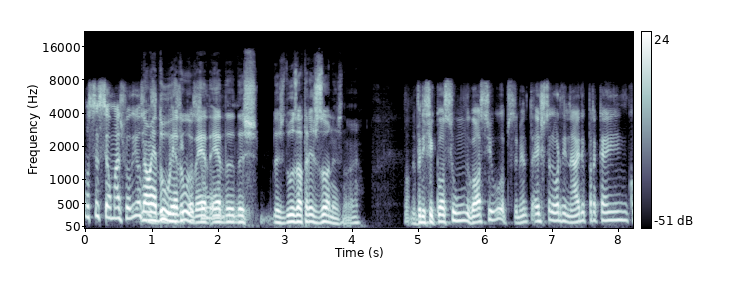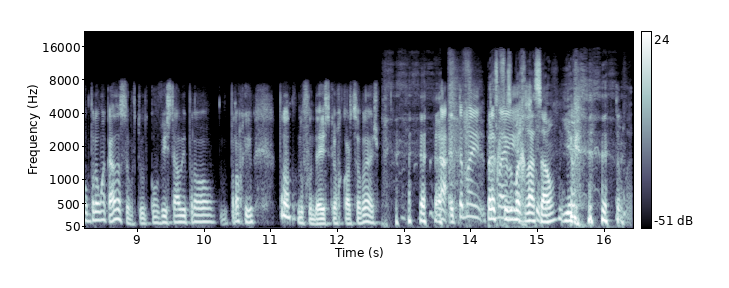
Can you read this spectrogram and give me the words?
Não sei se é o mais valioso. Não, é do, é do, é, é de, das, das duas ou três zonas, não é? Verificou-se um negócio absolutamente extraordinário para quem comprou uma casa, sobretudo com vista ali para o, para o Rio. Pronto, no fundo é isto que eu recordo sobre a Expo. Ah, também, Parece também, que fez uma redação. Desculpa,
